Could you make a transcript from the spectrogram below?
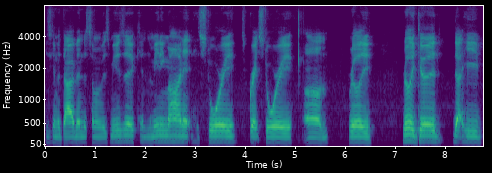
He's going to dive into some of his music and the meaning behind it, his story. It's a great story. Um, really, really good that he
